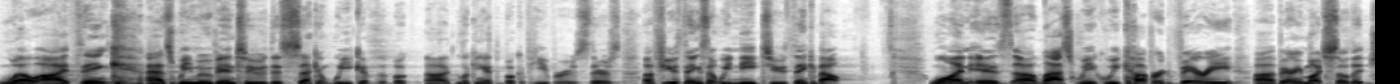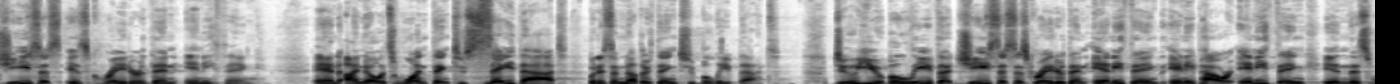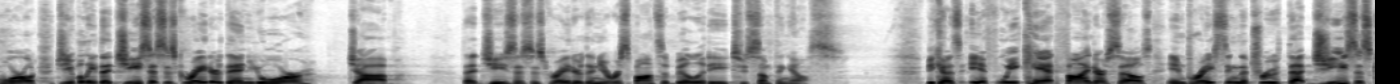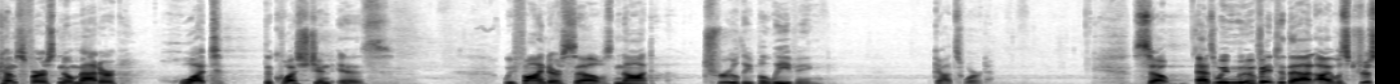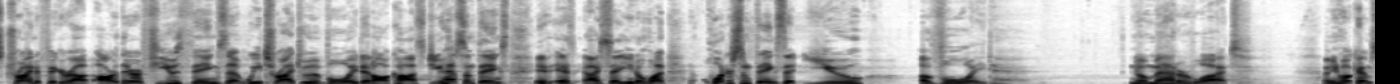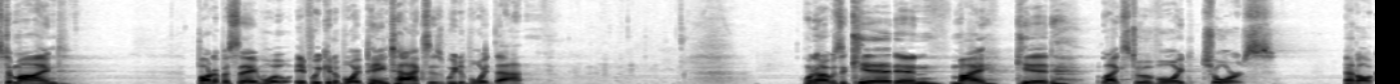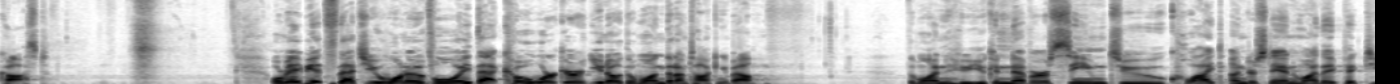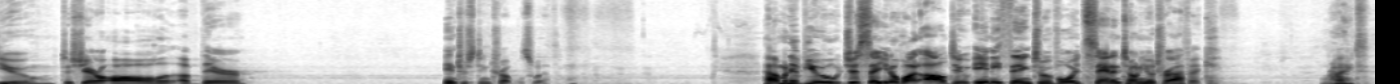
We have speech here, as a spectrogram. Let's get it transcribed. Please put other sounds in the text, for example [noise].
Well, I think as we move into this second week of the book, uh, looking at the book of Hebrews, there's a few things that we need to think about. One is uh, last week we covered very, uh, very much so that Jesus is greater than anything. And I know it's one thing to say that, but it's another thing to believe that. Do you believe that Jesus is greater than anything, any power, anything in this world? Do you believe that Jesus is greater than your job? That Jesus is greater than your responsibility to something else? Because if we can't find ourselves embracing the truth that Jesus comes first, no matter what the question is, we find ourselves not truly believing God's word. So, as we move into that, I was just trying to figure out are there a few things that we try to avoid at all costs? Do you have some things, if, as I say, you know what? What are some things that you avoid no matter what? I mean, what comes to mind? Part of us say, well, if we could avoid paying taxes, we'd avoid that. When I was a kid, and my kid likes to avoid chores at all cost. Or maybe it's that you want to avoid that coworker, you know the one that I'm talking about. The one who you can never seem to quite understand why they picked you to share all of their interesting troubles with. How many of you just say, you know what, I'll do anything to avoid San Antonio traffic? Right?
